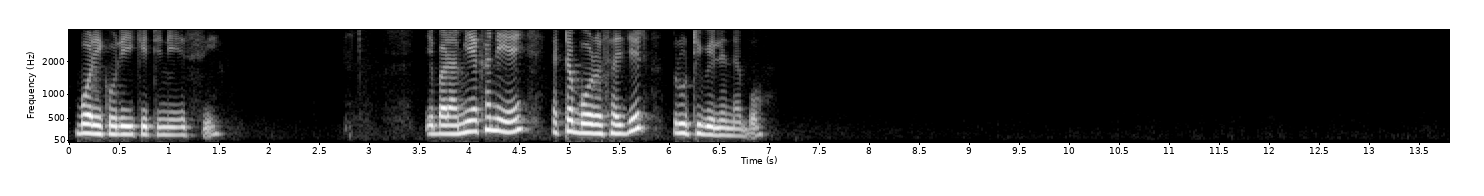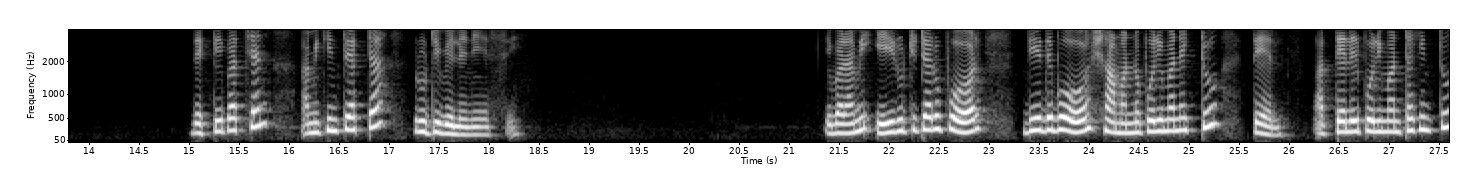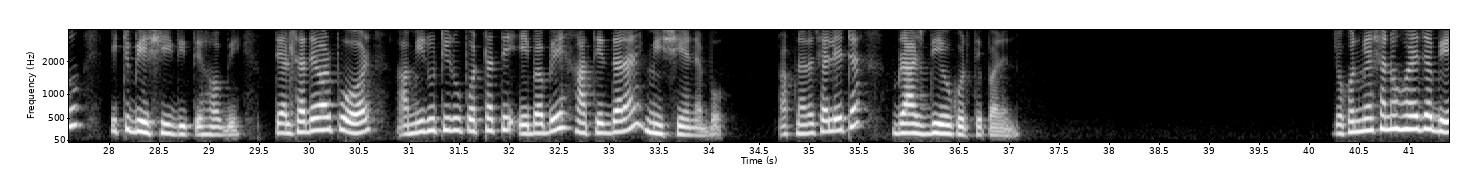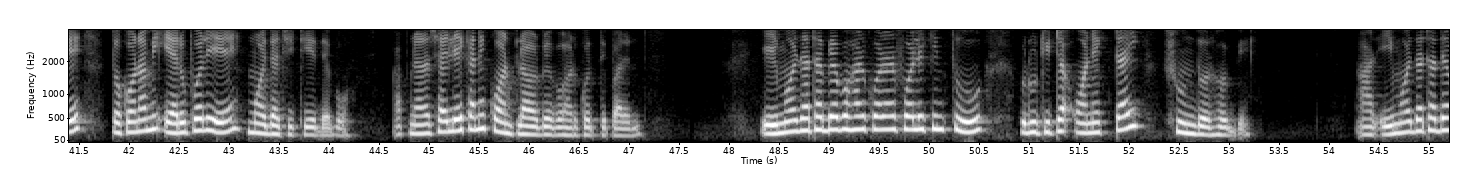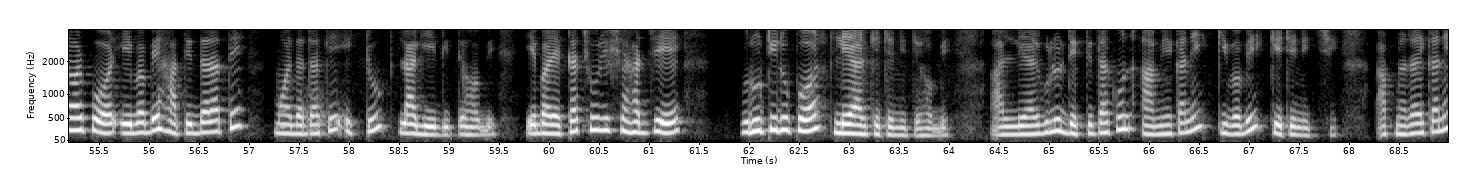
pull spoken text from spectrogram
বড় করেই কেটে নিয়েছি। এবার আমি এখানে একটা বড় সাইজের রুটি বেলে নেব। দেখতেই পাচ্ছেন, আমি কিন্তু একটা রুটি বেলে নিয়েছি। এবার আমি এই রুটিটার উপর দিয়ে দেব সামান্য পরিমাণে একটু তেল। আর তেলের পরিমাণটা কিন্তু একটু বেশিই দিতে হবে। তেলটা দেওয়ার পর আমি রুটির উপরটাতে এভাবে হাতের দ্বারায় মিশিয়ে নেব। আপনারা চাইলে এটা ব্রাশ দিয়েও করতে পারেন। যখন মেশানো হয়ে যাবে, তখন আমি এর উপরে ময়দা চিটিয়ে দেব। আপনারা চাইলে এখানে কর্নফ্লাওয়ার ব্যবহার করতে পারেন। এই ময়দাটা ব্যবহার করার ফলে কিন্তু রুটিটা অনেকটাই সুন্দর হবে। আর এই ময়দাটা দেওয়ার পর এভাবে হাতের দ্বারাতে ময়দাটাকে একটু লাগিয়ে দিতে হবে। এবার একটা ছুরির সাহায্যে রুটির উপর লেয়ার কেটে নিতে হবে। আর লেয়ারগুলো দেখতে থাকুন, আমি এখানে কীভাবে কেটে নিচ্ছি। আপনারা এখানে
